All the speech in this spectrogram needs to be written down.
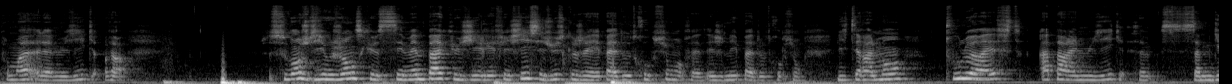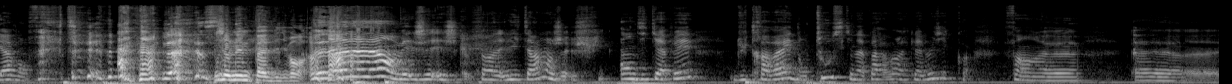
pour moi, la musique. Enfin, souvent je dis aux gens que c'est même pas que j'y ai réfléchi, c'est juste que j'avais pas d'autre option en fait. Et je n'ai pas d'autre option. Littéralement, tout le reste, à part la musique, ça, ça me gave en fait. Je n'aime pas vivre. non, non, non, mais enfin, littéralement, je, je suis handicapée du travail dans tout ce qui n'a pas à voir avec la musique, quoi. Enfin, euh, euh,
